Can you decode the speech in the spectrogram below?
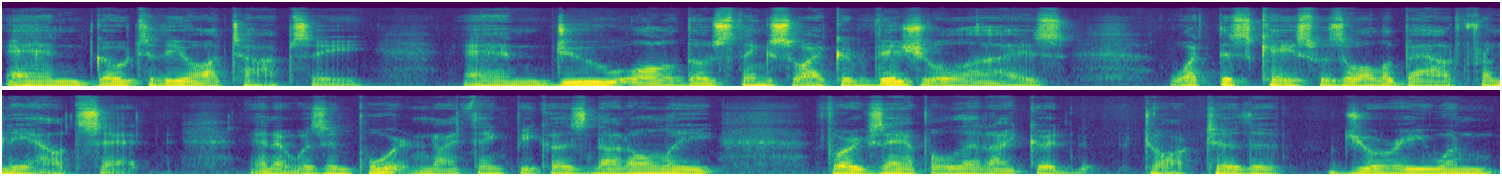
and go to the autopsy and do all of those things so I could visualize what this case was all about from the outset. And it was important, I think, because not only, for example, that I could talk to the jury when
